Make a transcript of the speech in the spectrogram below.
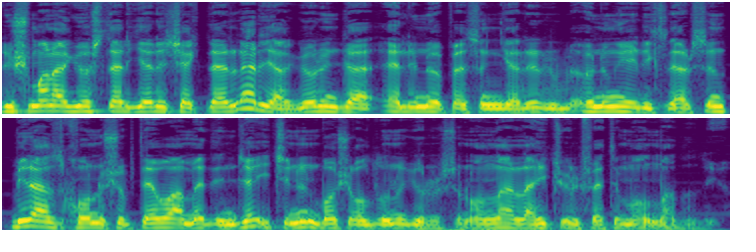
düşmana göster geri çek derler ya görünce elini öpesin gelir önünü iyiliklersin biraz konuşup devam edince içinin boş olduğunu görürsün onlarla hiç ülfetim olmadı diyor.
